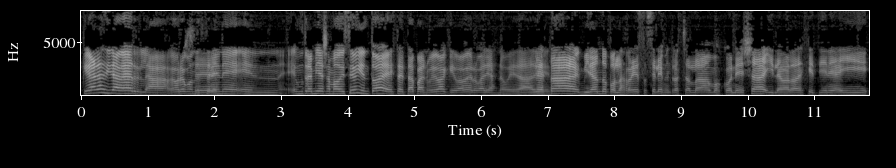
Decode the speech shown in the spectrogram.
Qué ganas de ir a verla ahora cuando estrene en, un tranvía llamado Deseo y en toda esta etapa nueva que va a haber varias novedades. La está mirando por las redes sociales mientras charlábamos con ella y la verdad es que tiene ahí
